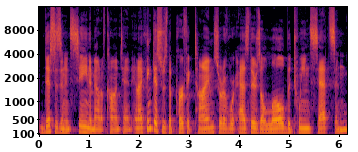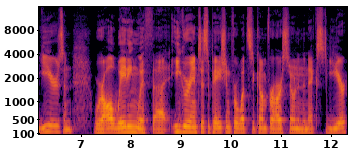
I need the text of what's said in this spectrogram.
this is an insane amount of content. And I think this was the perfect time, sort of as there's a lull between sets and years, and we're all waiting with uh, eager anticipation for what's to come for Hearthstone in the next year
